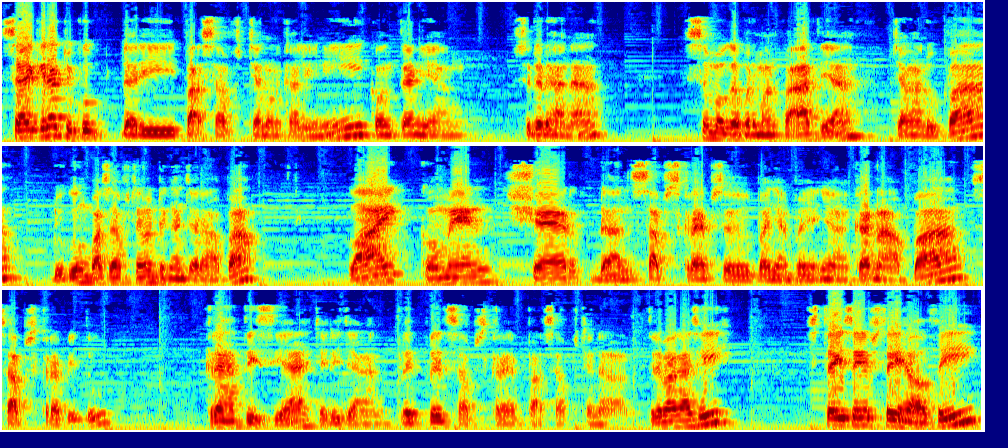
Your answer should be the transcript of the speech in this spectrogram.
Saya kira cukup dari Pak Saf channel kali ini, konten yang sederhana, Semoga bermanfaat ya. Jangan lupa dukung Pak Saf Channel dengan cara apa? Like, comment, share, dan subscribe sebanyak-banyaknya. Karena apa? Subscribe itu gratis ya. Jadi jangan pelit-pelit subscribe Pak Saf Channel. Terima kasih. Stay safe, stay healthy.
